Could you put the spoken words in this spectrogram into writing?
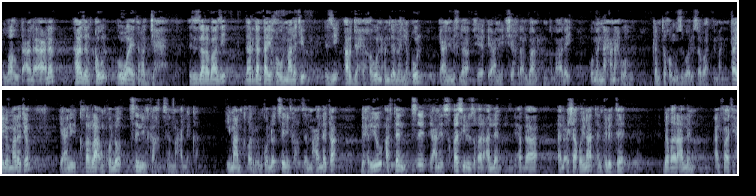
ወላሁ ተዓላ ኣዕለም ሃዘል ቀውል ሁዋ የተረጀሕ። እዚ ዘረባ እዚ ዳርጋ እንታይ ይኸውን ማለት እዩ እዚ ኣርጃሕ ይኸውን ዕንደ መን የቁል ያኒ ምስለ ሸኽ ኣልኣልባን ራሕመቱላህ ዓለይህ ወመን ናሓ ናሕወሁ ከምቲ ከምኡ ዝበሉ ሰባት ድማ እንታይ ኢሎም ማለት እዮም ያኒ ክቕራእ እንከሎ ጽን ኢልካ ክትሰማዕ ኣለካ ኢማም ክቐርእ እንከሎ ጽን ኢልካ ክትሰማዕ ኣለካ ድሕሪኡ ኣብተን ቀስ ኢሉ ዝቐርኣለን ድሕር ድኣ ኣልዕሻ ኮይና ተን ክልተ ድቐርኣለን ኣልፋቲሓ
